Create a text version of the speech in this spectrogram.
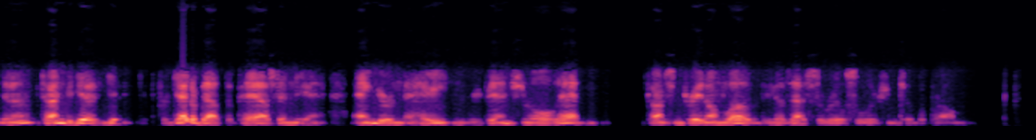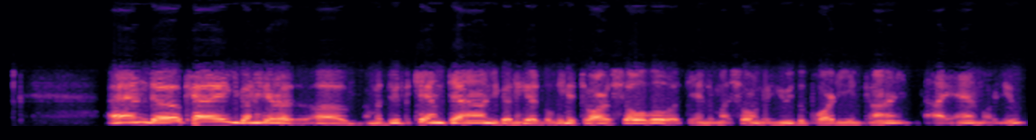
You know, time to get, get forget about the past and the anger and the hate and revenge and all that. Concentrate on love because that's the real solution to the problem. And uh, okay, you're going to hear, uh, I'm going to do the countdown. You're going to hear the lead guitar solo at the end of my song, Are You the Party in Kind? I am, are you?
